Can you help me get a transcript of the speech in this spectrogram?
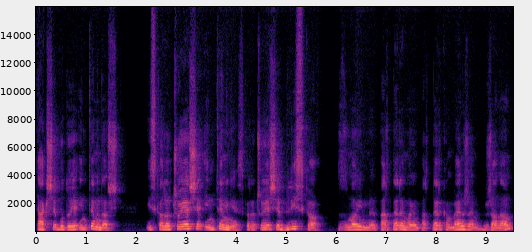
Tak się buduje intymność. I skoro czuję się intymnie, skoro czuję się blisko z moim partnerem, moją partnerką, mężem, żoną,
